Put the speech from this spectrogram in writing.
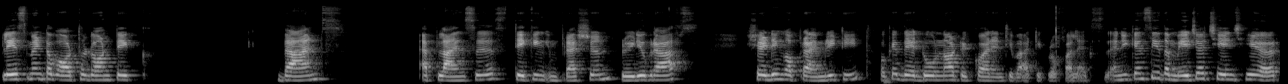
Placement of orthodontic bands appliances taking impression radiographs shedding of primary teeth okay they do not require antibiotic prophylaxis. And you can see the major change here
